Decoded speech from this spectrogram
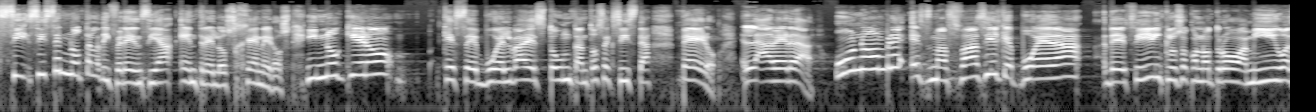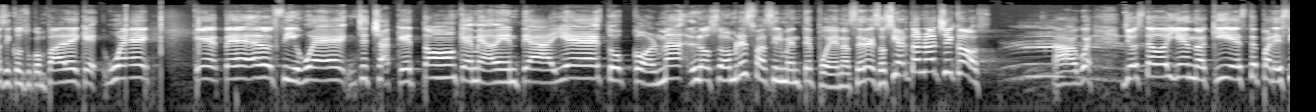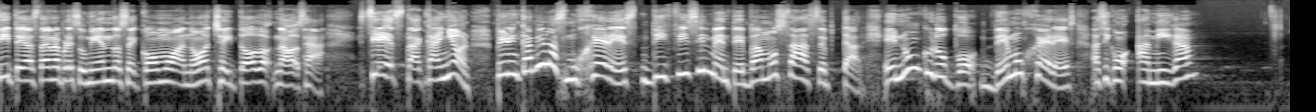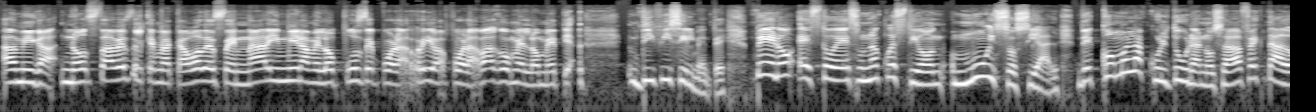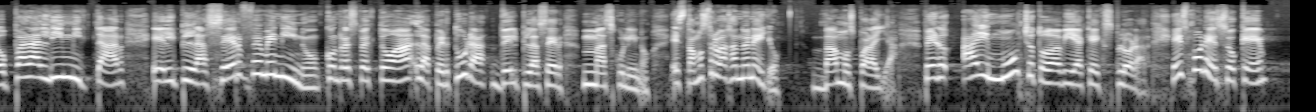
Sí, sí se nota la diferencia entre los géneros y no quiero que se vuelva esto un tanto sexista, pero la verdad, un hombre es más fácil que pueda decir, incluso con otro amigo, así con su compadre, que, güey, qué pedo, sí, güey, chaquetón, que me avente ahí esto, con más. Los hombres fácilmente pueden hacer eso, ¿cierto o no, chicos? Ah, güey. Yo estaba oyendo aquí este parecito, ya están presumiéndose como anoche y todo. No, o sea, sí está cañón. Pero en cambio, las mujeres difícilmente vamos a aceptar en un grupo de mujeres, así como, amiga, amiga, no sabes el que me acabo de cenar y mira, me lo puse por arriba, por abajo, me lo metí. Difícilmente. Pero esto es una cuestión muy social de cómo la cultura nos ha afectado para limitar el placer femenino con respecto a la apertura del placer masculino. Estamos trabajando en ello. Vamos para allá. Pero hay mucho todavía que explorar. Es por eso que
